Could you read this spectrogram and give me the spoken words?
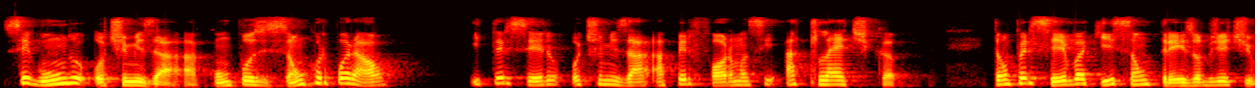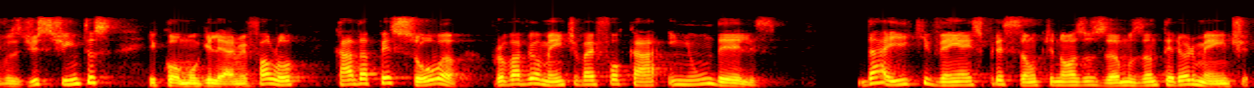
Segundo, otimizar a composição corporal. E terceiro, otimizar a performance atlética. Então perceba que são três objetivos distintos e, como o Guilherme falou, cada pessoa provavelmente vai focar em um deles. Daí que vem a expressão que nós usamos anteriormente,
